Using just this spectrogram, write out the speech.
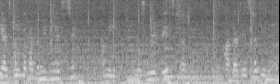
পেঁয়াজ হালকা বাদামি হয়ে এসছে। আমি রসুনের পেস্ট আর আদার পেস্টটা দিয়ে দিলাম।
